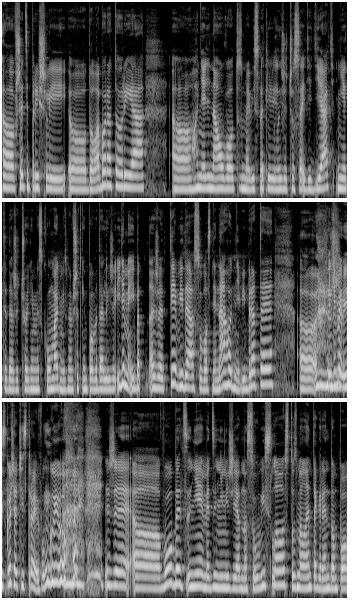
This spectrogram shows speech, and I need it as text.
Všetci prišli do laboratória, hneď na úvod sme vysvetlili, že čo sa ide diať, nie teda, že čo ideme skúmať. My sme všetkým povedali, že ideme iba, že tie videá sú vlastne náhodne vybraté. Uh, ideme že, vyskúšať, či stroje fungujú. že uh, vôbec nie je medzi nimi žiadna súvislosť, to sme len tak random po,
